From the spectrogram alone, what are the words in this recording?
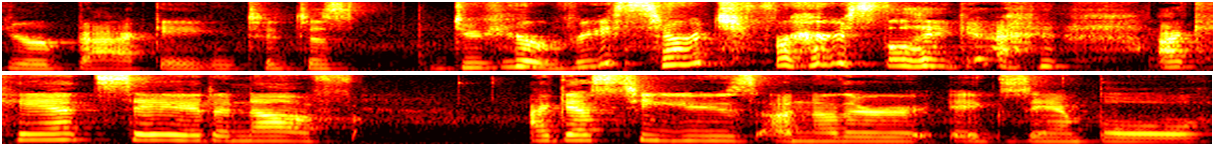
you're backing to just do your research first. Like, I can't say it enough. I guess to use another example,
